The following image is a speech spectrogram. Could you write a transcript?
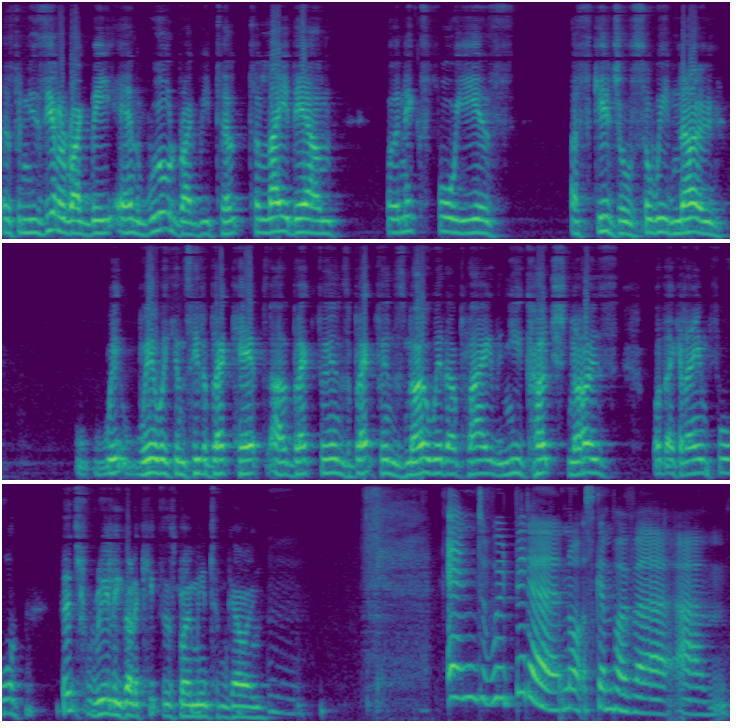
is for New Zealand rugby and world rugby to, to lay down for the next four years a schedule so we know where, where we can see the black cat, uh, black ferns. The black ferns know where they're playing. The new coach knows what they can aim for. That's really got to keep this momentum going. Mm. And we'd better not skimp over um,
